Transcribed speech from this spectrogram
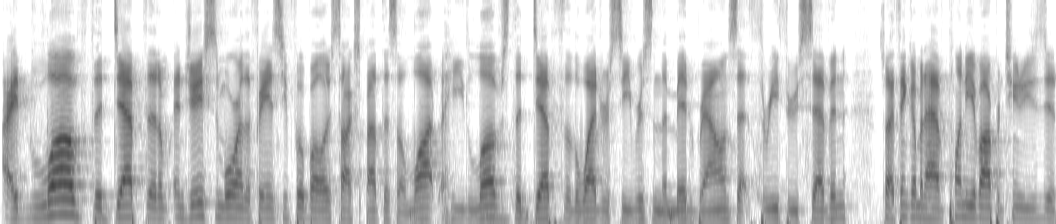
I love the depth that, and Jason Moore on the Fantasy Footballers talks about this a lot. He loves the depth of the wide receivers in the mid rounds at three through seven. So I think I'm going to have plenty of opportunities to,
